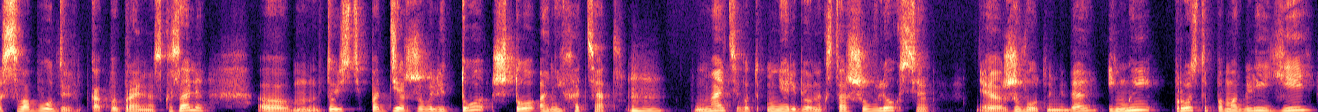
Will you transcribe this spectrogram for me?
свободы, как вы правильно сказали, эм, то есть поддерживали то, что они хотят. Угу. Понимаете, вот у меня ребенок старше увлекся э, животными, да, и мы просто помогли ей,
